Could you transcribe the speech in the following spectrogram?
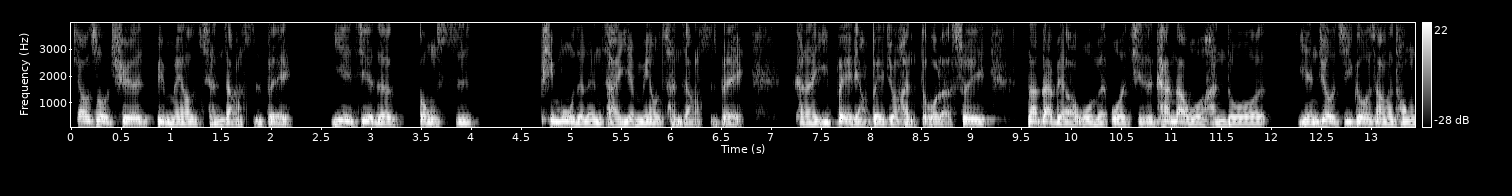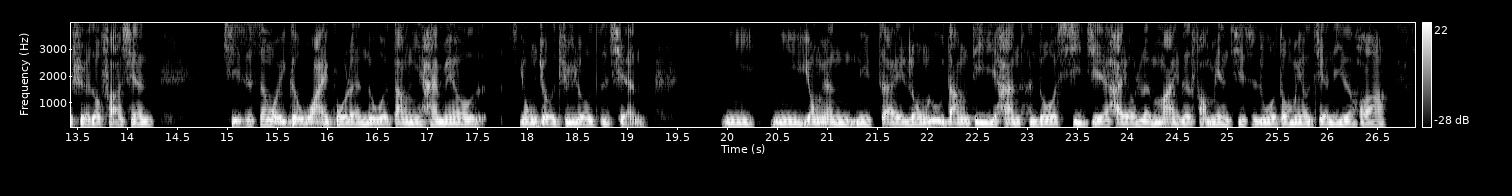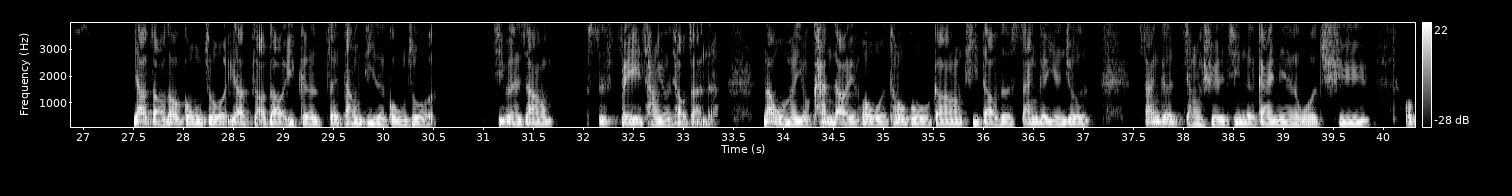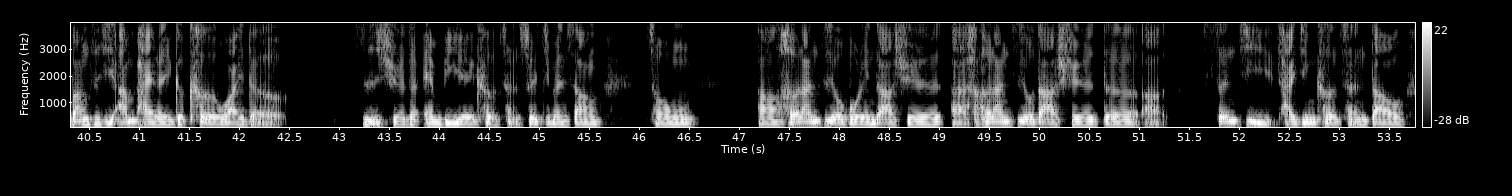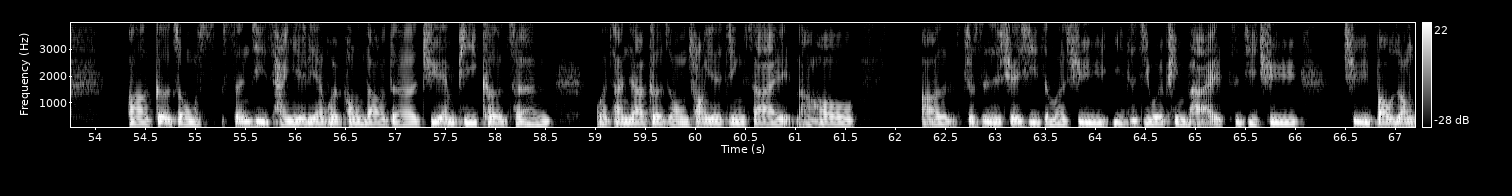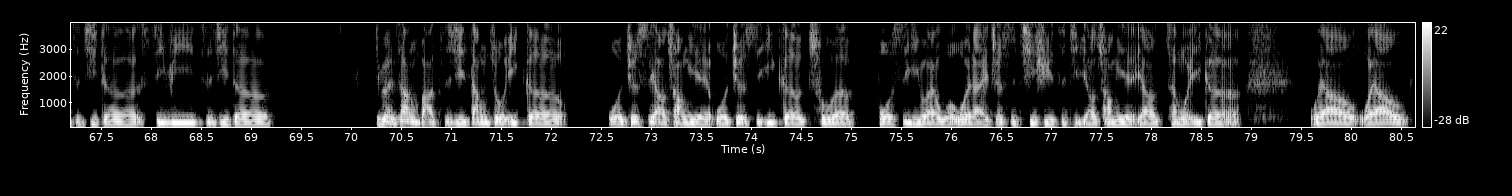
教授缺并没有成长十倍，业界的公司聘募的人才也没有成长十倍。可能一倍两倍就很多了，所以那代表我们，我其实看到我很多研究机构上的同学都发现，其实身为一个外国人，如果当你还没有永久居留之前，你你永远你在融入当地和很多细节还有人脉的方面，其实如果都没有建立的话，要找到工作，要找到一个在当地的工作，基本上是非常有挑战的。那我们有看到以后，我透过我刚刚提到的三个研究、三个奖学金的概念，我去我帮自己安排了一个课外的自学的 MBA 课程，所以基本上从啊，荷兰自由柏林大学啊，荷兰自由大学的啊，生技财经课程到啊，各种生技产业链会碰到的 GMP 课程，我参加各种创业竞赛，然后啊，就是学习怎么去以自己为品牌，自己去去包装自己的 CV，自己的基本上把自己当做一个，我就是要创业，我就是一个除了。博士以外，我未来就是期许自己要创业，要成为一个，我要我要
